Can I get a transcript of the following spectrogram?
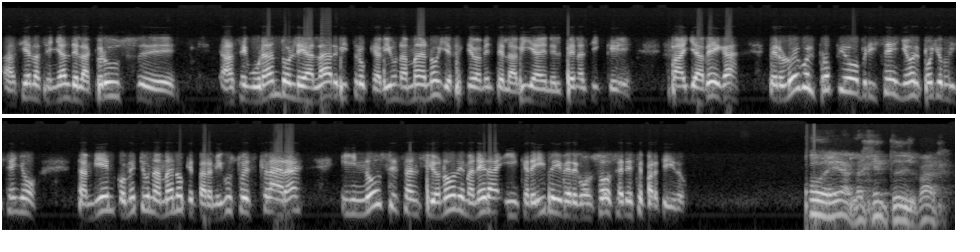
hacía la señal de la cruz, eh, asegurándole al árbitro que había una mano y efectivamente la había en el penalti que falla Vega, pero luego el propio Briseño, el pollo Briseño, también comete una mano que para mi gusto es clara y no se sancionó de manera increíble y vergonzosa en este partido. O era la gente del bar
